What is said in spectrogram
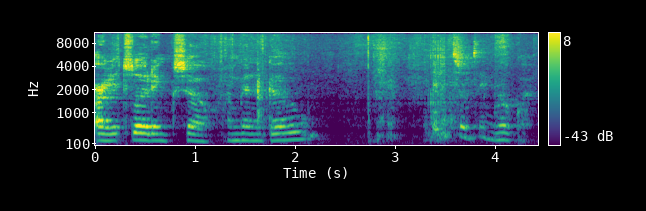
Alright, it's loading, so I'm gonna go get something real quick.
